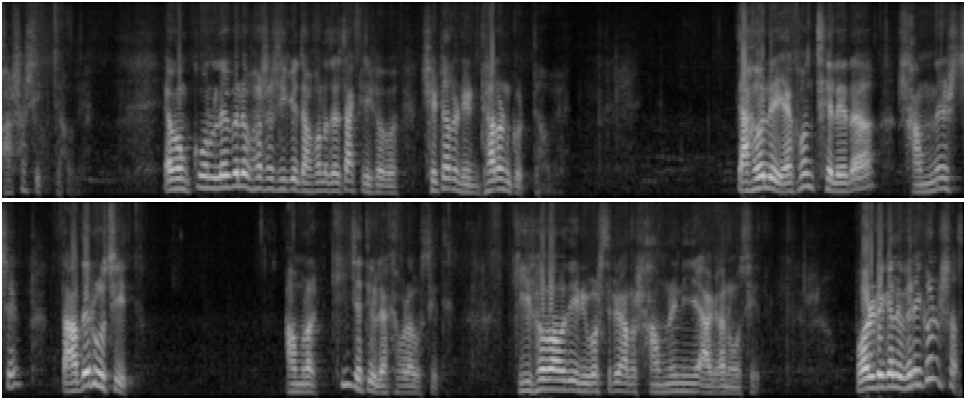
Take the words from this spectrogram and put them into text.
ভাষা শিখতে হবে। এবং কোন লেভেলে ভাষা শিখে জাপানে যে চাকরি পাবে, সেটারও নির্ধারণ করতে হবে। তাহলে এখন ছেলেরা সামনে এসছে, তাদের উচিত আমরা কি জাতীয় লেখাপড়া উচিত? কীভাবে আমাদের ইউনিভার্সিটি আরও সামনে নিয়ে আগানো উচিত? পলিটিক্যালি ভেরি কনসাস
